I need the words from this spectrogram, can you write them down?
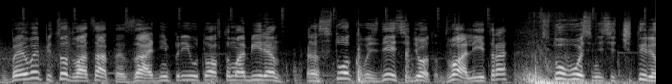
BMW 520 задний привод у автомобиля. Стоково здесь идет 2 литра. 184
